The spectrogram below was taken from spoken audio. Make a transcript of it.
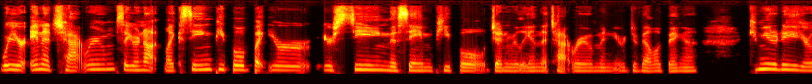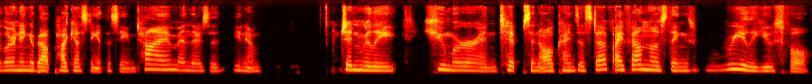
where you're in a chat room so you're not like seeing people but you're you're seeing the same people generally in the chat room and you're developing a community you're learning about podcasting at the same time and there's a you know generally humor and tips and all kinds of stuff i found those things really useful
